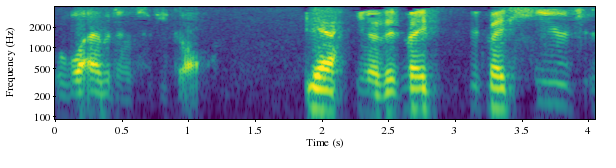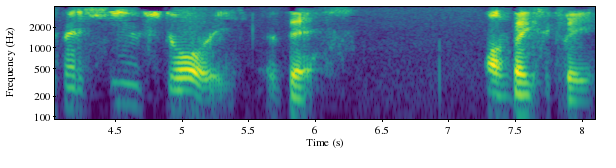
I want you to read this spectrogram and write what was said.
well, what evidence have you got? Yeah. You know, they've made they've made huge they've made a huge story of this on basically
